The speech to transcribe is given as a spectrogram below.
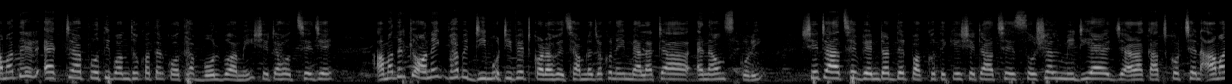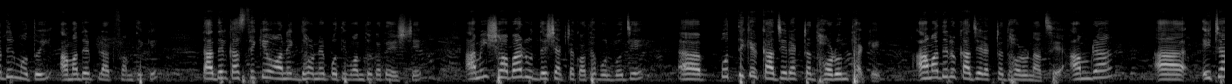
আমাদের একটা প্রতিবন্ধকতার কথা বলব আমি, সেটা হচ্ছে যে আমাদেরকে অনেকভাবে ডিমোটিভেট করা হয়েছে। আমরা যখন এই মেলাটা অ্যানাউন্স করি, সেটা আছে ভেন্ডারদের পক্ষ থেকে, সেটা আছে সোশ্যাল মিডিয়ায় যারা কাজ করছেন আমাদের মতোই, আমাদের প্ল্যাটফর্ম থেকে, তাদের কাছ থেকেও অনেক ধরনের প্রতিবন্ধকতা এসছে। আমি সবার উদ্দেশ্যে একটা কথা বলব যে প্রত্যেকের কাজের একটা ধরন থাকে, আমাদেরও কাজের একটা ধরন আছে। আমরা এটা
